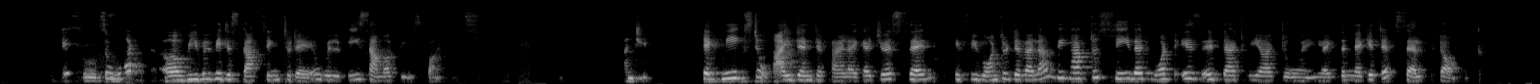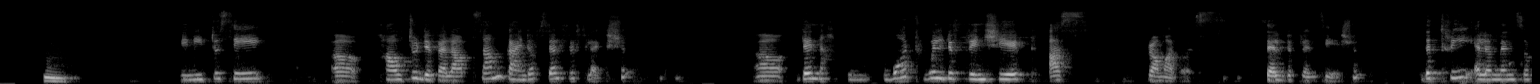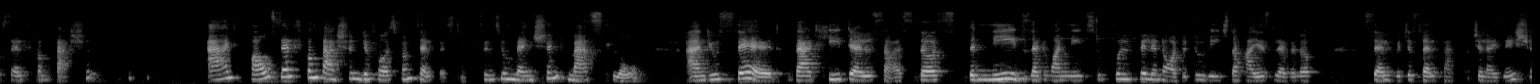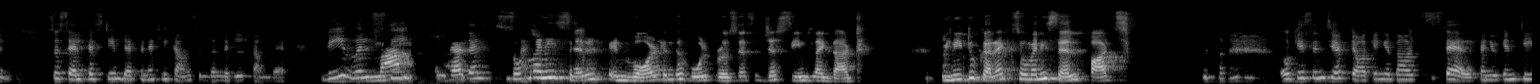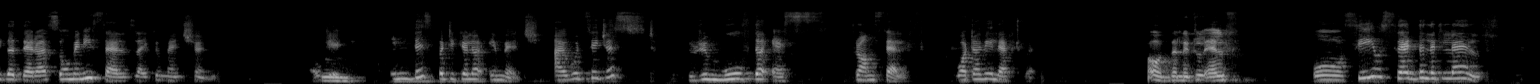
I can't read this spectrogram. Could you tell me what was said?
Okay, so, so what uh, we will be discussing today will be some of these points. Anji. Techniques to identify, like I just said, if we want to develop, we have to see that what is it that we are doing, like the negative self-talk. Hmm. We need to see uh, how to develop some kind of self-reflection. Uh, then what will differentiate us from others? Self-differentiation. The three elements of self-compassion and how self-compassion differs from self-esteem. Since you mentioned Maslow, and you said that he tells us the, the needs that one needs to fulfill in order to reach the highest level of self, which is self-actualization. So self-esteem definitely comes in the middle somewhere. We will Ma, see so many self involved in the whole process. It just seems like that. We need to correct so many self parts. okay, since you're talking about self, and you can see that there are so many selves, like you mentioned. Okay, mm. in this particular image, I would say just remove the S from self. What are we left with? Oh, the little elf. Oh, see, you said the little elf.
